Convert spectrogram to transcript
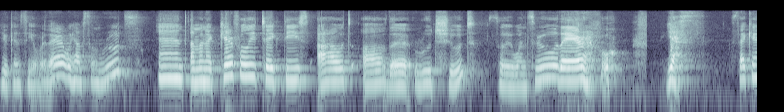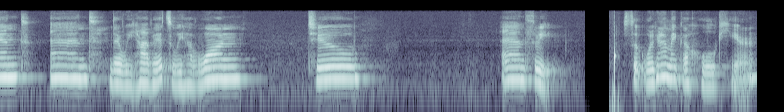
You can see over there we have some roots. And I'm gonna carefully take these out of the root shoot. So it went through there. yes, second, and there we have it. So we have one, two, and three. So we're gonna make a hole here.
